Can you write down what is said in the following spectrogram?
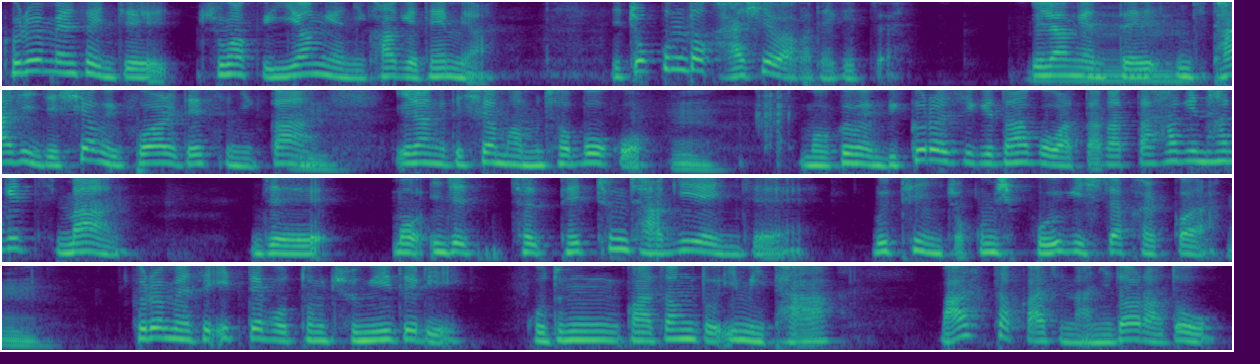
그러면서 이제 중학교 2학년이 가게 되면 조금 더 가시화가 되겠죠. 1학년 때 이제 다시 이제 시험이 부활 됐으니까 음. 1학년 때 시험 한번 쳐보고 음. 뭐 그러면 미끄러지기도 하고 왔다 갔다 하긴 하겠지만 이제 뭐 이제 저 대충 자기의 이제 루틴이 조금씩 보이기 시작할 거야. 음. 그러면서 이때 보통 중이들이 고등 과정도 이미 다 마스터까지는 아니더라도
